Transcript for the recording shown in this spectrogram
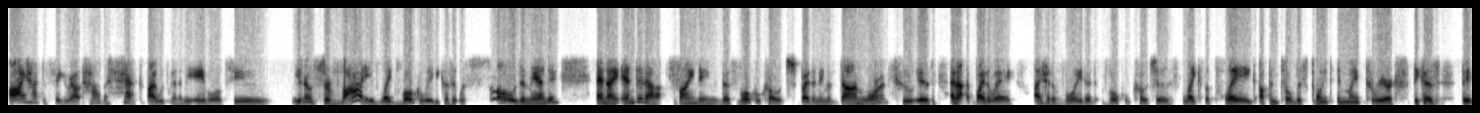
I had to figure out how the heck I was going to be able to, you know, survive like vocally because it was so demanding. And I ended up finding this vocal coach by the name of Don Lawrence, who is, and I, by the way, I had avoided vocal coaches like the plague up until this point in my career because the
